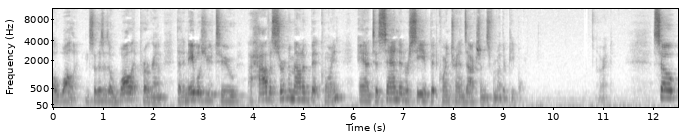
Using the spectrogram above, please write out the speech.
a wallet. And so this is a wallet program that enables you to uh, have a certain amount of Bitcoin and to send and receive Bitcoin transactions from other people. All right. So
